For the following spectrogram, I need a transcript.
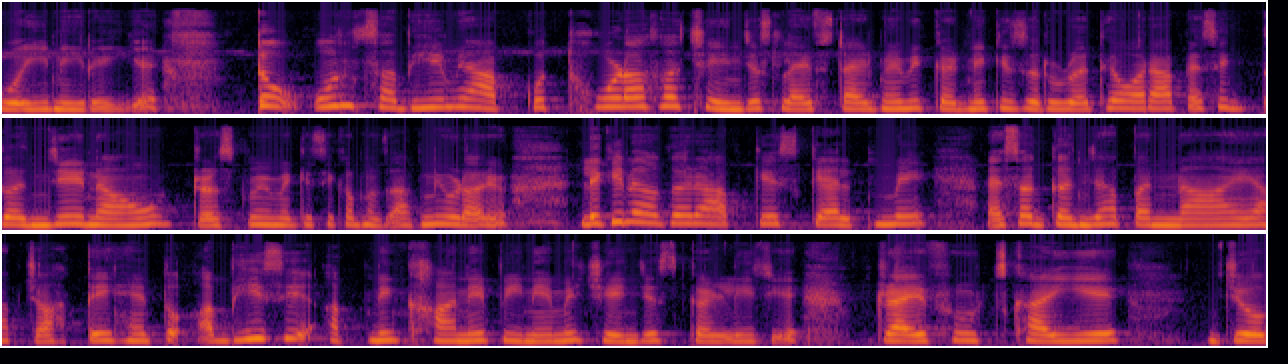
हो ही नहीं रही है। तो उन सभी में आपको थोड़ा सा चेंजेस लाइफस्टाइल में भी करने की ज़रूरत है और आप ऐसे गंजे ना हो ट्रस्ट में मैं किसी का मज़ाक नहीं उड़ा रही हूँ। लेकिन अगर आपके स्कैल्प में ऐसा गंजापन ना आए, आप चाहते हैं तो अभी से अपने खाने पीने में चेंजेस कर लीजिए। ड्राई फ्रूट्स खाइए, जो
